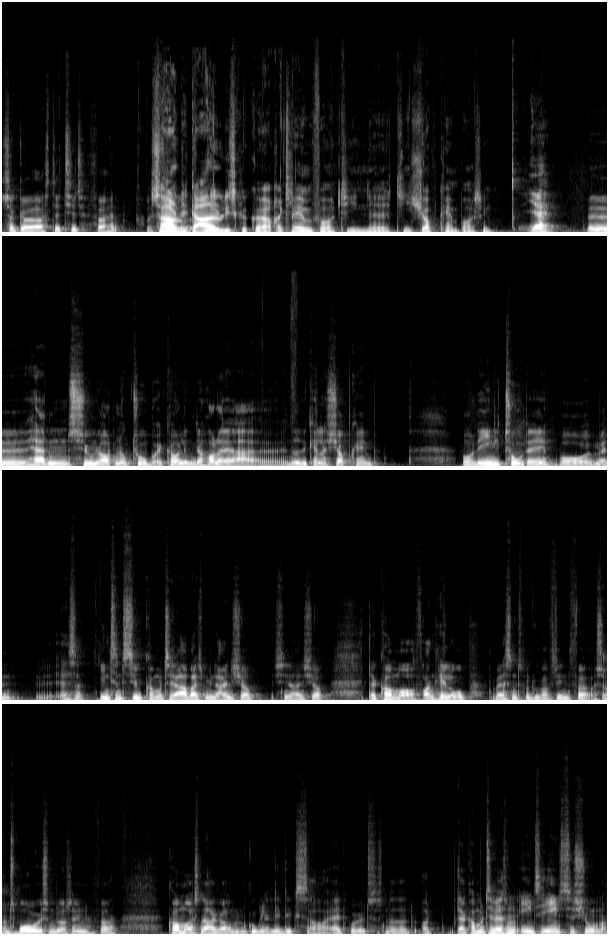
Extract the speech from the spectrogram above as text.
så gør jeg også det tit førhen. Og så har du dit eget, du lige skal gøre reklame for din, øh, din shopcamp også, ikke? Ja, øh, her den 7. og 8. oktober i Kolding, der holder jeg øh, noget, vi kalder shopcamp. Hvor det er egentlig to dage, hvor man øh, altså, intensivt kommer til at arbejde med sin egen shop. Sin egen shop. Der kommer Frank Hellerup Madsen, som du har haft inden før, og Søren mhm. Sprogø, som du også har inden før kommer og snakker om Google Analytics og AdWords og sådan noget. Og der kommer til at være sådan nogle en-til-en sessioner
